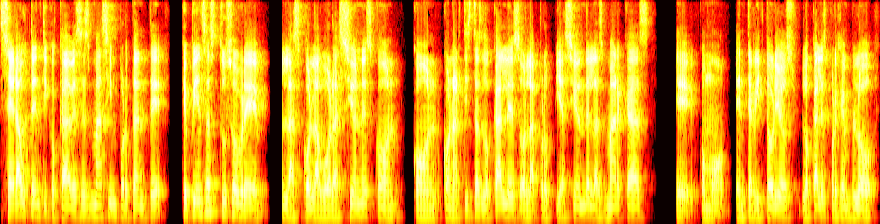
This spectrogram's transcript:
ser auténtico cada vez es más importante, ¿qué piensas tú sobre las colaboraciones con, con, artistas locales o la apropiación de las marcas eh, como en territorios locales, por ejemplo,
